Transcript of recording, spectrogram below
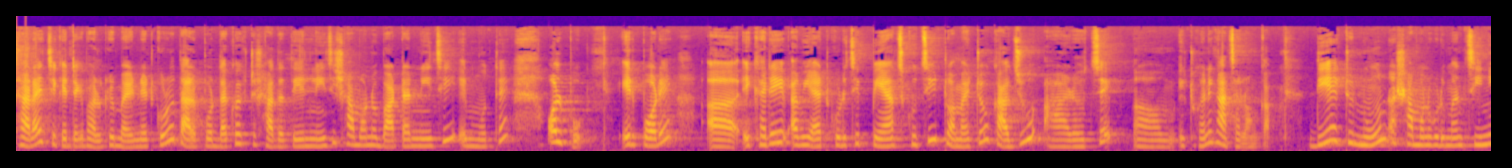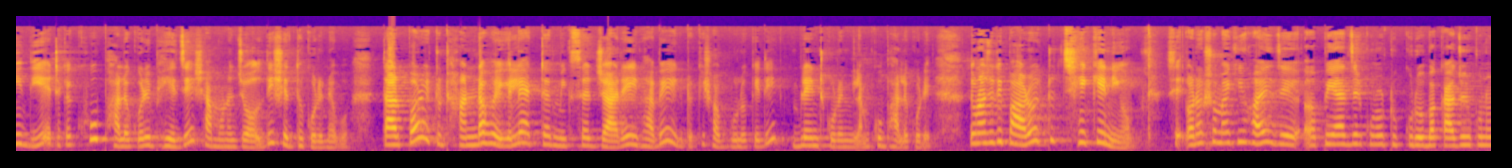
ছাড়াই চিকেনটাকে ভালো করে ম্যারিনেট করো। তারপর দেখো একটা সাদা তেল নিয়েছি, সামান্য বাটার নিয়েছি এর মধ্যে অল্প। এরপরে এখানে আমি অ্যাড করেছি পেঁয়াজ কুচি, টমেটো, কাজু আর হচ্ছে একটুখানি কাঁচা লঙ্কা। দিয়ে একটু নুন আর সামান্য পরিমাণ চিনি দিয়ে এটাকে খুব ভালো করে ভেজে সামান্য জল দিয়ে সেদ্ধ করে নেব। তারপর একটু ঠান্ডা হয়ে গেলে একটা মিক্সার জারে এইভাবে এগুলোকে সবগুলোকে দিয়ে ব্লেন্ড করে নিলাম খুব ভালো করে। তোমরা যদি পারো একটু ছেঁকে নিও। সে, অনেক সময় কি হয় যে পেঁয়াজের কোনো টুকরো বা কাজুর কোনো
